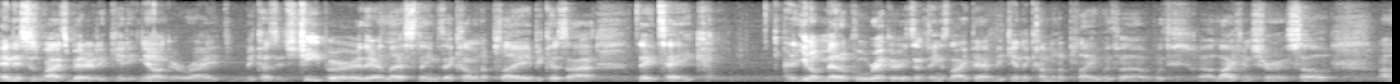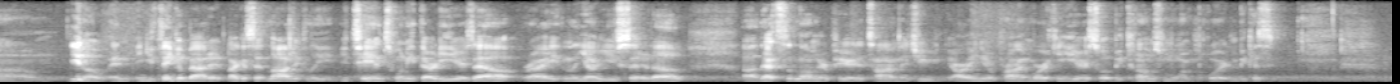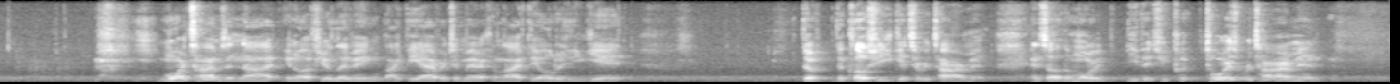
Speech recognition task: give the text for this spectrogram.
and this is why it's better to get it younger, right? Because it's cheaper. There are less things that come into play because uh, they take, you know, medical records and things like that begin to come into play with uh, with uh, life insurance. So, um, you know, and, and you think about it, like I said, logically, you 10, 20, 30 years out, right? And the younger you set it up, uh, that's the longer period of time that you are in your prime working years, so it becomes more important because more times than not, you know, if you're living like the average American life, the older you get, the, the closer you get to retirement. And so the more you, that you put towards retirement,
